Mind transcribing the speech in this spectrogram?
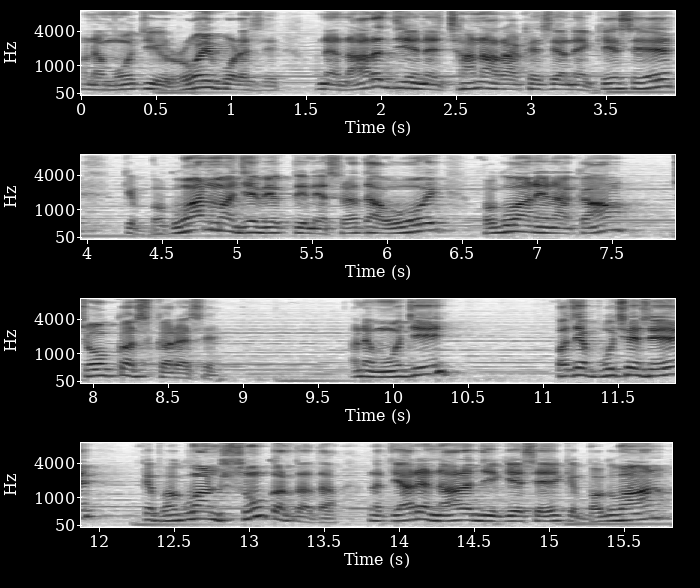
અને મોચી રોઈ પડે છે અને નારદજી એને છાના રાખે છે અને કહે છે કે ભગવાનમાં જે વ્યક્તિને શ્રદ્ધા હોય, ભગવાન એના કામ ચોક્કસ કરે છે. અને મોચી પછી પૂછે છે કે ભગવાન શું કરતા હતા? અને ત્યારે નારદજી કહે છે કે ભગવાન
